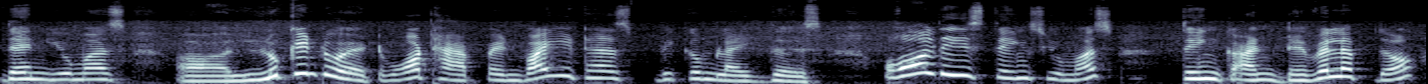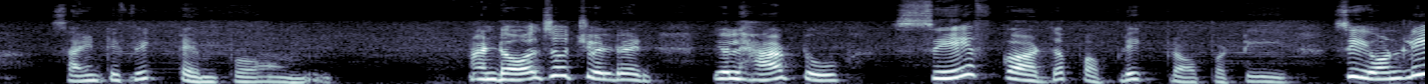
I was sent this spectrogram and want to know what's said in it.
then you must uh, look into it. What happened? Why it has become like this? All these things you must think and develop the scientific temper and also children you'll have to safeguard the public property see only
